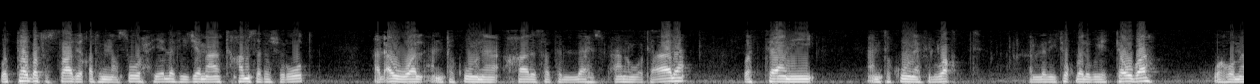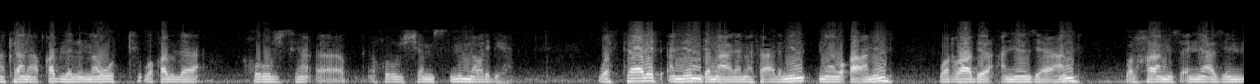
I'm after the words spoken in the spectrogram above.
والتوبة الصادقة النصوح هي التي جمعت خمسة شروط. الأول أن تكون خالصة لله سبحانه وتعالى. والثاني أن تكون في الوقت الذي تقبل به التوبة وهو ما كان قبل الموت وقبل خروج خروج الشمس من مغربها. والثالث أن يندم على ما فعل من ما وقع منه والرابع أن ينزع عنه والخامس أن يعزم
